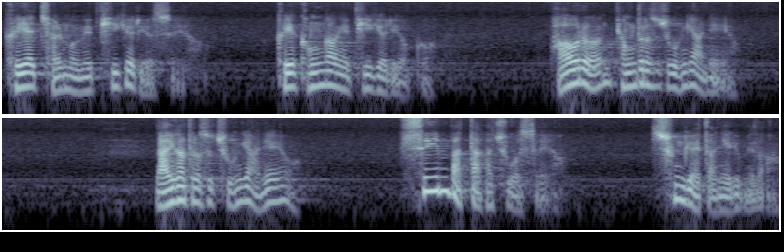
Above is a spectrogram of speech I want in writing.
그의 젊음의 비결이었어요. 그의 건강의 비결이었고 바울은 병들어서 죽은 게 아니에요. 나이가 들어서 죽은 게 아니에요. 쓰임 받다가 죽었어요. 순교했다는 얘기입니다.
